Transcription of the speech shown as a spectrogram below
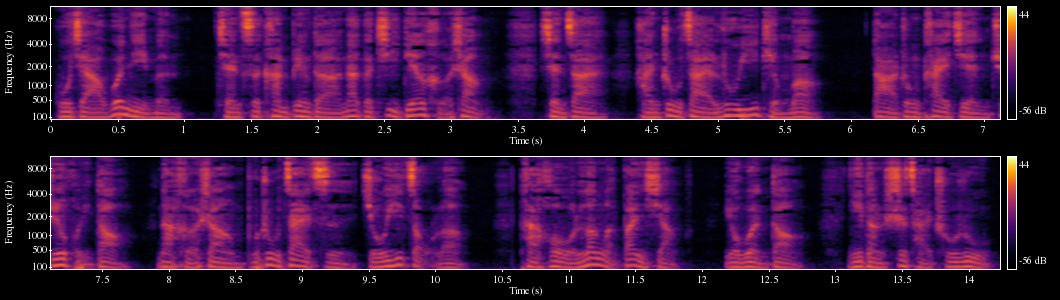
孤家问你们，前次看病的那个祭奠和尚，现在还住在陆一亭吗？”大众太监均回道：“那和尚不住在此，久已走了。”太后愣了半晌，又问道：“你等适才出入，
